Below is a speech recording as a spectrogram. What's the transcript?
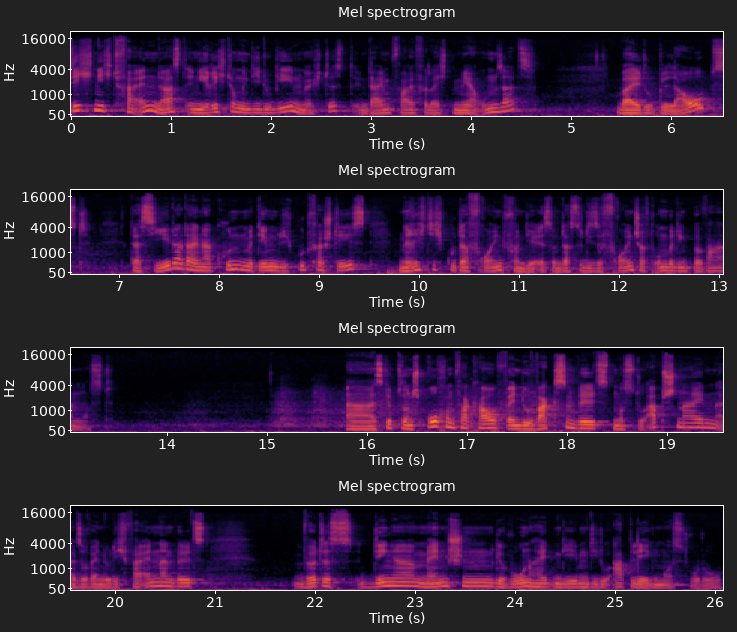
dich nicht veränderst in die Richtung, in die du gehen möchtest, in deinem Fall vielleicht mehr Umsatz, weil du glaubst, dass jeder deiner Kunden, mit dem du dich gut verstehst, ein richtig guter Freund von dir ist und dass du diese Freundschaft unbedingt bewahren musst. Äh, es gibt so einen Spruch im Verkauf, wenn du wachsen willst, musst du abschneiden. Also wenn du dich verändern willst, wird es Dinge, Menschen, Gewohnheiten geben, die du ablegen musst, wo du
